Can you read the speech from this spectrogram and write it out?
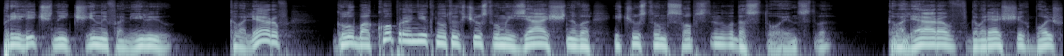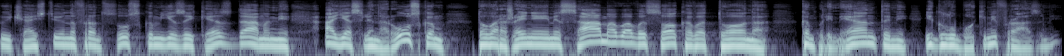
приличный чин и фамилию, кавалеров — глубоко проникнутых чувством изящного и чувством собственного достоинства, кавалеров, говорящих большую частью на французском языке с дамами, а если на русском, то выражениями самого высокого тона, комплиментами и глубокими фразами.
